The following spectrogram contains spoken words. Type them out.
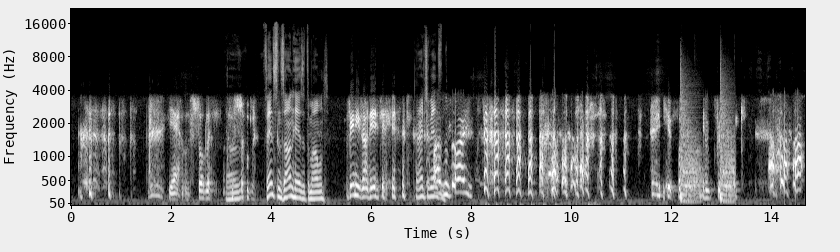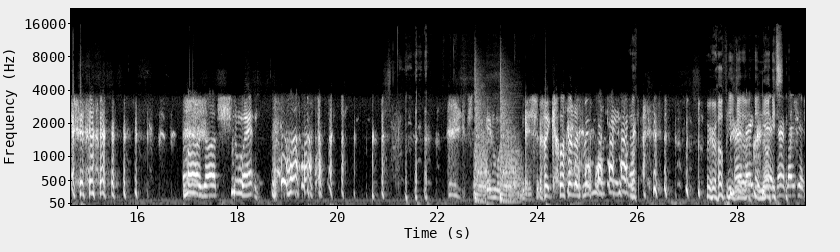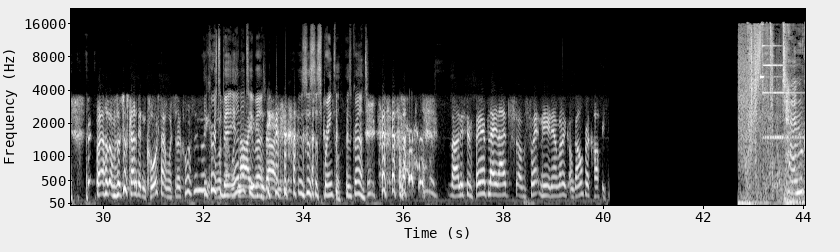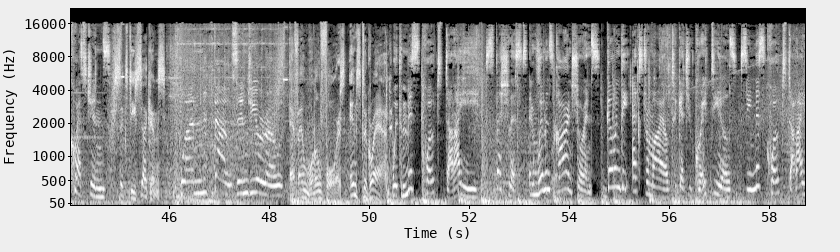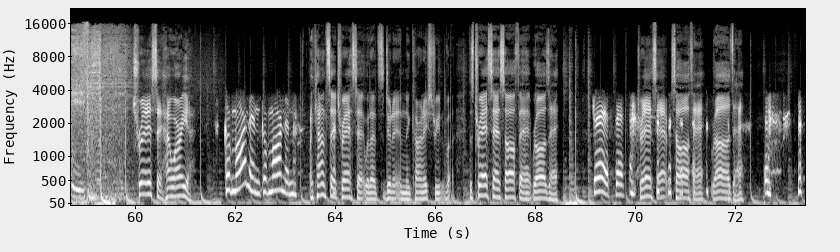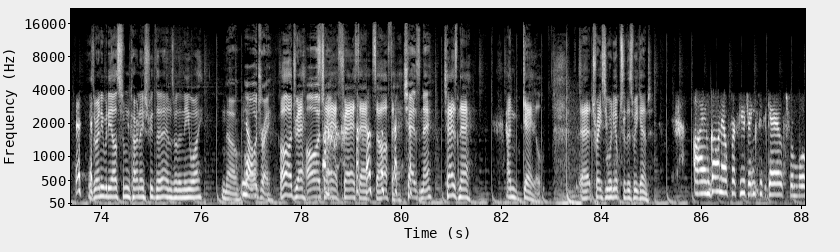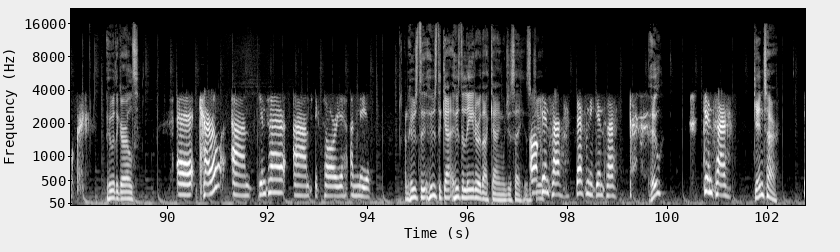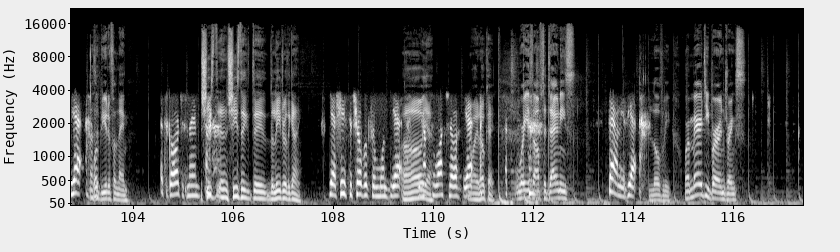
Yeah, I'm struggling. I'm Um, struggling. Vincent's on his at the moment. Vinny's on his. Aren't you, Vincent? I'm sorry. you fucking prick. oh God, sweating. Fucking right, go on. I'm We were hoping you'd get a, a noise. well, I'm just glad I didn't course that much. Did I course it? Of course, a bit, yeah, not too bad. It was just a sprinkle. It was grand. No, listen, fair play, lads. I'm sweating here now. I'm, gonna, I'm going for a coffee. 10 questions, 60 seconds. 1,000 euro. FM 104's InstaGrand. With missquote.ie. Specialists in women's car insurance. Going the extra mile to get you great deals. See missquote.ie. Tracy, how are you? Good morning. Good morning. I can't say Tracy without doing it in the Coronation Street. There's Tracy, Sophie, Rosa. Tracy. Tracy, Sophie, Rosa. Is there anybody else from Coronation Street that ends with an EY? No. No. Audrey. Audrey, Audrey. Tracy, Sophie, Chesney. Chesney, and Gail. Uh, Tracy, what are you up to this weekend? I'm going out for a few drinks with the girls from work. Who are the girls? Uh, Carol and Gintar and Victoria and Neil. And who's the who's the ga- who's the leader of that gang? Would you say? Is it Oh, you? Gintar. Definitely Gintar. Who? Gintar. Gintar. Yeah, That's a beautiful name. it's a gorgeous name. She's and she's the, the, the leader of the gang. Yeah, she's the troublesome one. Yeah. Oh, you have yeah. to watch her. Yeah. Right. Okay. Were you off to Downey's? Downies, yeah. Lovely. Were Merdy Byrne drinks?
